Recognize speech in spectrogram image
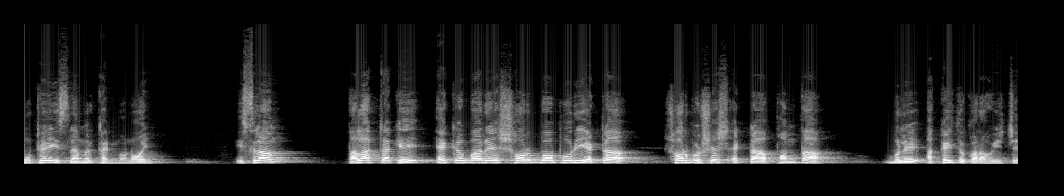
মোটেই ইসলামের কাম্য নয়। ইসলাম তালাকটাকে একেবারে সর্বোপরি একটা, সর্বশেষ একটা পন্থা বলে আখ্যায়িত করা হয়েছে।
